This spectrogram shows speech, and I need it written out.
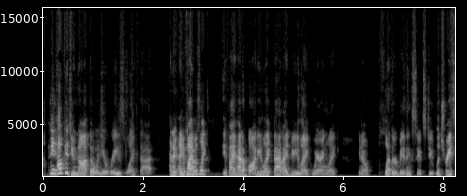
I mean, how could you not though when you're raised like that? And if yeah. I was like, if I had a body like that, I'd be like wearing like you know pleather bathing suits too. Latrice,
